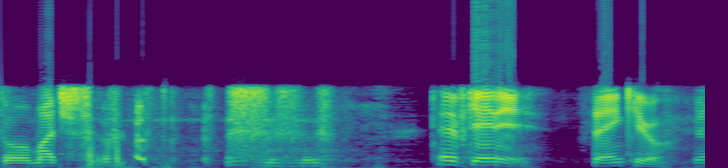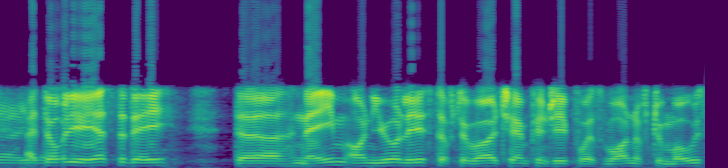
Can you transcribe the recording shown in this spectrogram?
so much. Evgeny, thank you. Yeah, I told you yesterday the name on your list of the World Championship was one of the most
